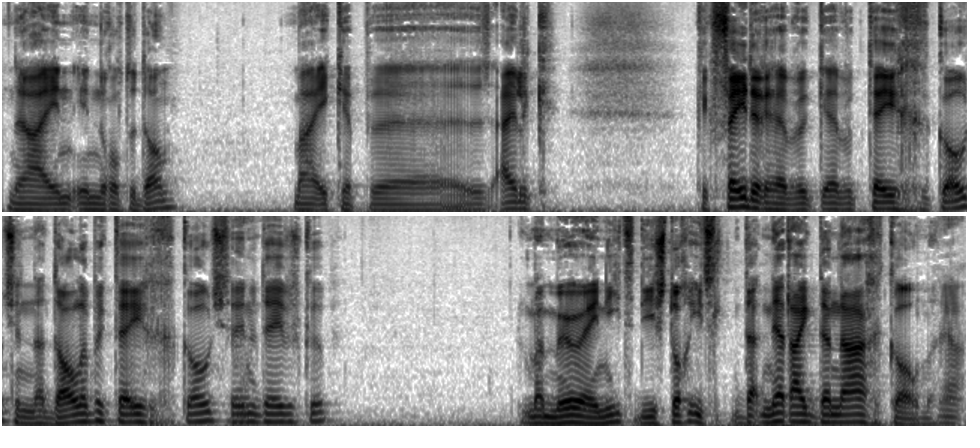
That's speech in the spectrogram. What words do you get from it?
Nou, in, in Rotterdam. Maar ik heb eh, dus eigenlijk... Kijk, Federer heb ik, heb ik tegen gecoacht. En Nadal heb ik tegen gecoacht in de Davis Cup. Maar Murray niet. Die is toch iets da- net eigenlijk daarna gekomen. Ja,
